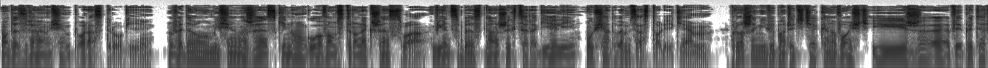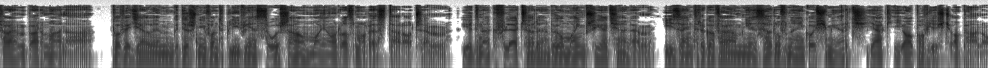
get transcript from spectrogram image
Odezwałem się po raz drugi. Wydało mi się, że skinął głową w stronę krzesła, więc bez dalszych ceregieli usiadłem za stolikiem. Proszę mi wybaczyć ciekawość i że wypytywałem barmana. Powiedziałem, gdyż niewątpliwie słyszał moją rozmowę z Taroczym. Jednak Fletcher był moim przyjacielem i zaintrygowała mnie zarówno jego śmierć, jak i opowieść o panu.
